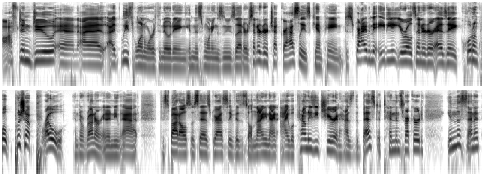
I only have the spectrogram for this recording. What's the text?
often do. And I, I, at least one worth noting in this morning's newsletter Senator Chuck Grassley's campaign describing the 88 year old senator as a quote unquote push up pro and a runner in a new ad. The spot also says Grassley visits all 99 Iowa counties each year and has the best attendance record in the Senate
